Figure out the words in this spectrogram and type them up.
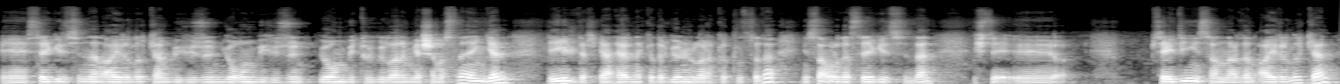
e, sevgilisinden ayrılırken bir hüzün, yoğun bir hüzün, yoğun bir duygulanım yaşamasına engel değildir. Yani her ne kadar gönüllü olarak katılsa da insan orada sevgilisinden işte e, sevdiği insanlardan ayrılırken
